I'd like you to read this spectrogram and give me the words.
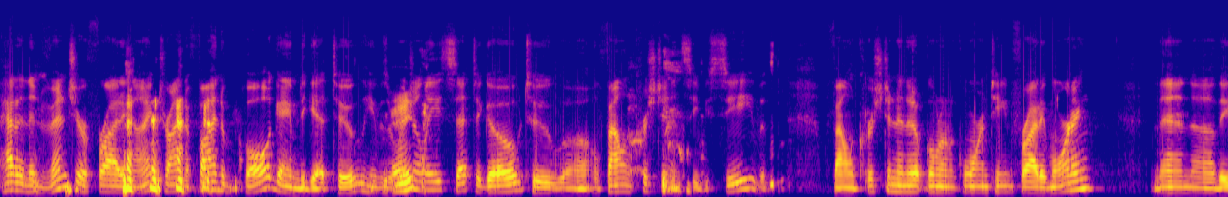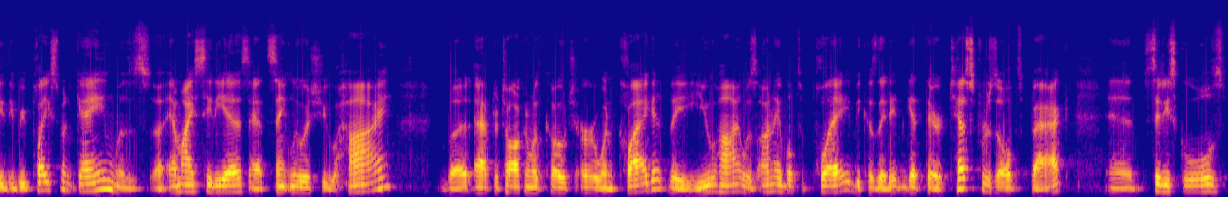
had an adventure Friday night trying to find a ball game to get to. He was originally set to go to uh, O'Fallon Christian and CBC, but O'Fallon Christian ended up going on quarantine Friday morning. then uh, the, the replacement game was uh, MICDS at St. Louis U High. But after talking with Coach Erwin Claggett, the U High was unable to play because they didn't get their test results back. And city schools,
